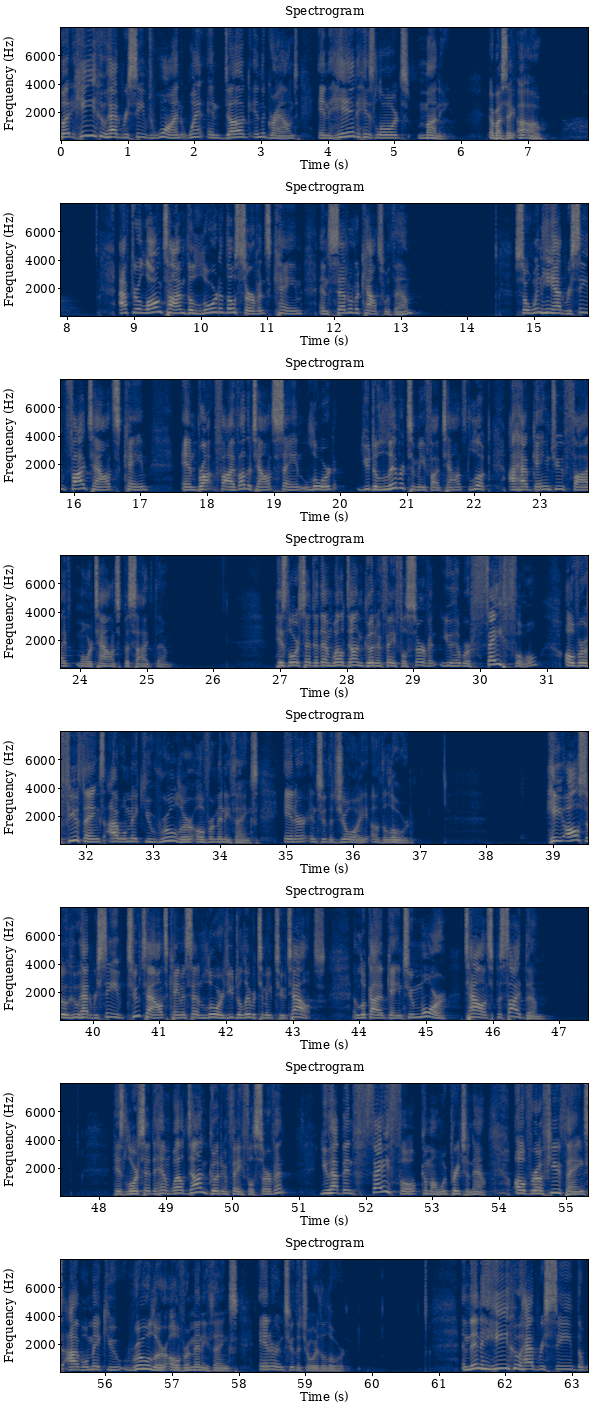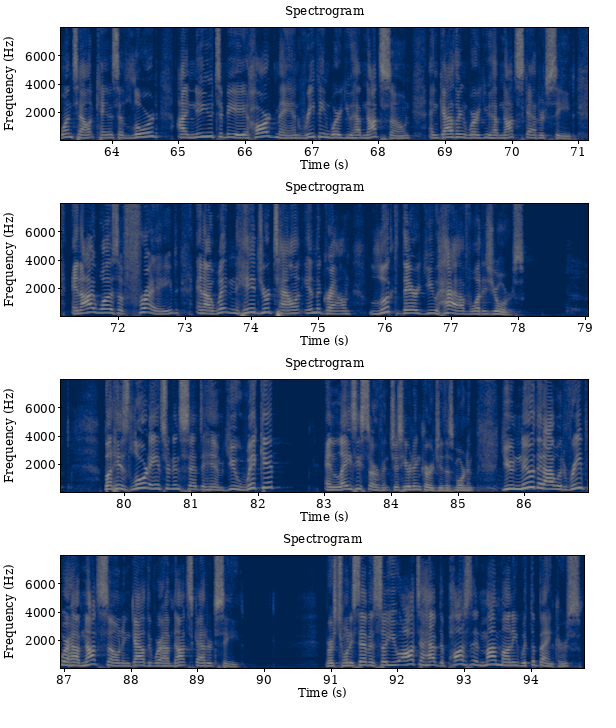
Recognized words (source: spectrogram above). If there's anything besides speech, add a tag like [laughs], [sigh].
But he who had received one went and dug in the ground and hid his Lord's money. Everybody say, uh oh. After a long time, the Lord of those servants came and settled accounts with them. So when he had received five talents, came and brought five other talents, saying, Lord, you delivered to me five talents. Look, I have gained you five more talents besides them. His Lord said to them, Well done, good and faithful servant. You were faithful over a few things. I will make you ruler over many things. Enter into the joy of the Lord. He also, who had received two talents, came and said, Lord, you delivered to me two talents. And look, I have gained two more talents beside them. His Lord said to him, Well done, good and faithful servant. You have been faithful. Come on, we're preaching now. Over a few things, I will make you ruler over many things. Enter into the joy of the Lord. And then he who had received the one talent came and said, Lord, I knew you to be a hard man, reaping where you have not sown and gathering where you have not scattered seed. And I was afraid, and I went and hid your talent in the ground. Look, there you have what is yours. But his Lord answered and said to him, You wicked and lazy servant, just here to encourage you this morning. You knew that I would reap where I have not sown and gather where I have not scattered seed. Verse 27 So you ought to have deposited my money with the bankers,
